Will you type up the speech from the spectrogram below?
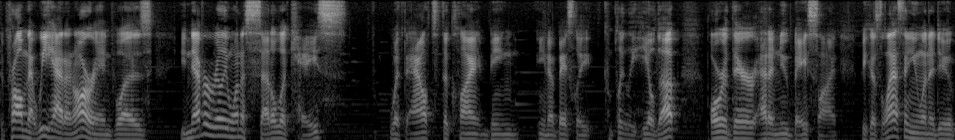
The problem that we had on our end was you never really want to settle a case without the client being, you know, basically completely healed up or they're at a new baseline. Because the last thing you want to do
